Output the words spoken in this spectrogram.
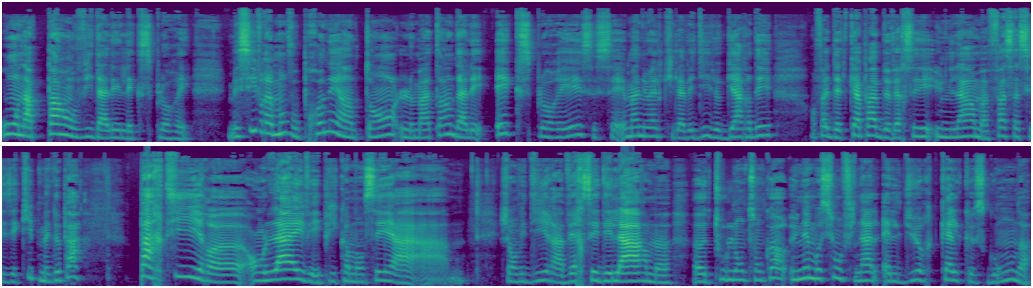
où on n'a pas envie d'aller l'explorer. Mais si vraiment vous prenez un temps le matin d'aller explorer, c'est Emmanuel qui l'avait dit, de garder, en fait, d'être capable de verser une larme face à ses équipes, mais de pas partir euh, en live et puis commencer à, j'ai envie de dire, à verser des larmes euh, tout le long de son corps, une émotion au final, elle dure quelques secondes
